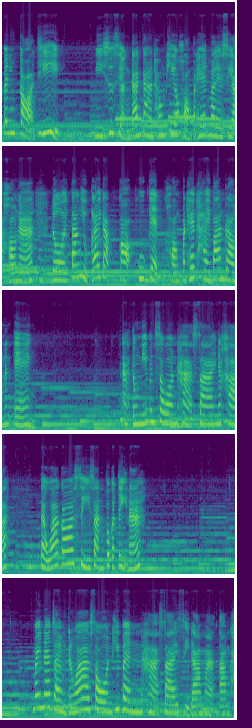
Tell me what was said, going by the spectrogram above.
เป็นเกาะที่มีชื่อเสียงด้านการท่องเที่ยวของประเทศมาเลเซียเขานะ โดยตั้งอยู่ใกล้กับเกาะภูเก็ตของประเทศไทยบ้านเรานั่นเองอะตรงนี้เป็นโซนหาดทรายนะคะ แต่ว่าก็สีสันปกตินะ ไม่แน่ใจเหมือนกันว่าโซนที่เป็นหาดทรายสีดำอะตามค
